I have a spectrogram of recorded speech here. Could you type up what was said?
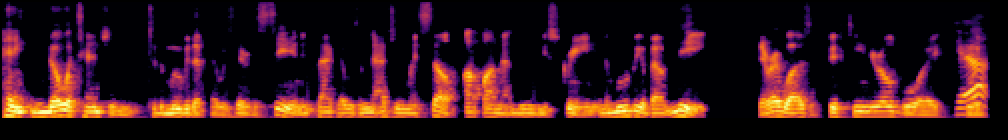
paying no attention to the movie that i was there to see and in fact i was imagining myself up on that movie screen in a movie about me there I was, a 15 year old boy. Yeah.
